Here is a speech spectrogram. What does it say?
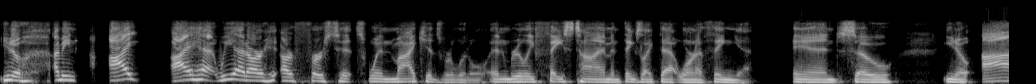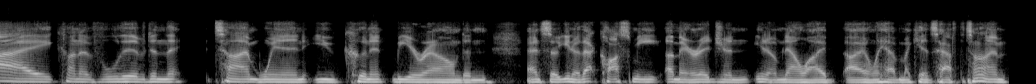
you know, I mean, I I had we had our our first hits when my kids were little, and really FaceTime and things like that weren't a thing yet. And so, you know, I kind of lived in the time when you couldn't be around. And and so you know that cost me a marriage and you know now i i only have my kids half the time.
